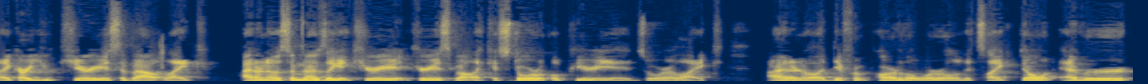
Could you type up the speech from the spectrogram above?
Like are you curious about like I don't know. Sometimes I get curious curious about like historical periods or like I don't know a different part of the world. It's like don't ever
